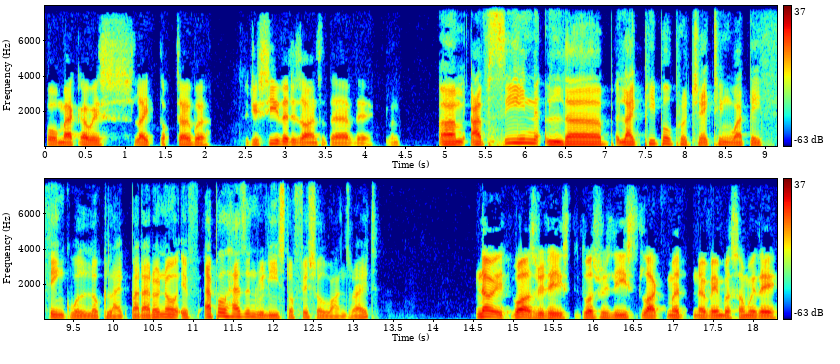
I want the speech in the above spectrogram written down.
for Mac OS late October. Did you see the designs that they have there? Um, I've seen the like people projecting what they think will look like, but I don't know if Apple hasn't released official ones, right? No, it was released. It was released like mid November, somewhere there.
